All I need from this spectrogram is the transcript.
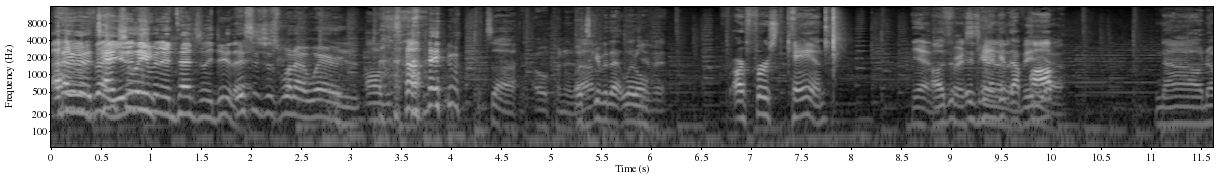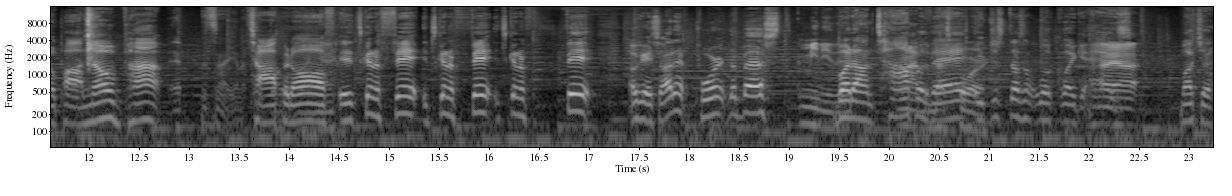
I didn't even intentionally. didn't even intentionally do that. this is just what I wear Yeah. all the time. Let's uh, open it up. let's up. give it that little, it- our first can. Yeah. It- first is it gonna get that the pop? No, no pop. No pop. It's not gonna Top it off. there. It's gonna fit. It's gonna fit. It's gonna fit. Okay, so I didn't pour it the best, Me neither. but on top of that, it just doesn't look like it I, has uh, much of.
